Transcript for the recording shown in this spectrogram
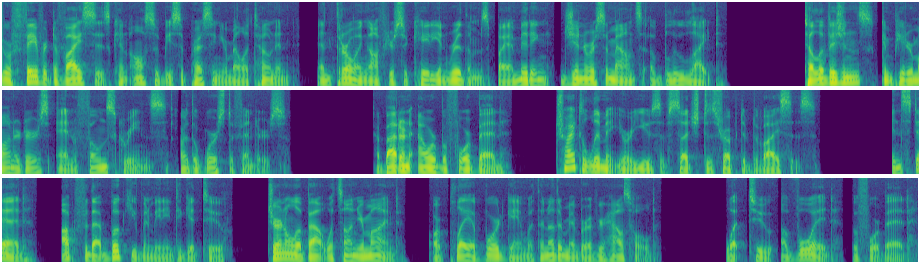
your favorite devices can also be suppressing your melatonin and throwing off your circadian rhythms by emitting generous amounts of blue light. Televisions, computer monitors, and phone screens are the worst offenders. About an hour before bed, try to limit your use of such disruptive devices. Instead, opt for that book you've been meaning to get to, journal about what's on your mind, or play a board game with another member of your household. What to avoid before bed.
